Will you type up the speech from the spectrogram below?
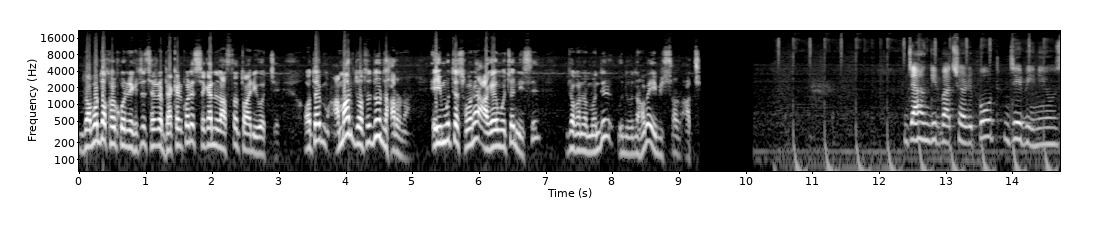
জবরদখল করে রেখেছে সেটা ভ্যাকেট করে সেখানে রাস্তা তৈরি হচ্ছে। অতএব আমার যতদূর ধারণা, এই মুহূর্তে সময় আগামী বছর নিশ্চয়ই জগন্নাথ মন্দির উদ্বোধন হবে, এই বিশ্বাস আছে। জাহাঙ্গীর বাদশাহ রিপোর্ট জেবি নিউজ।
